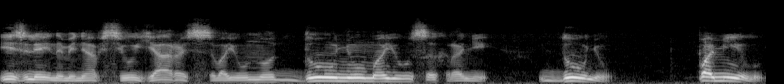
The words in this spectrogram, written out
излей на меня всю ярость свою, но Дуню мою сохрани, Дуню помилуй.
